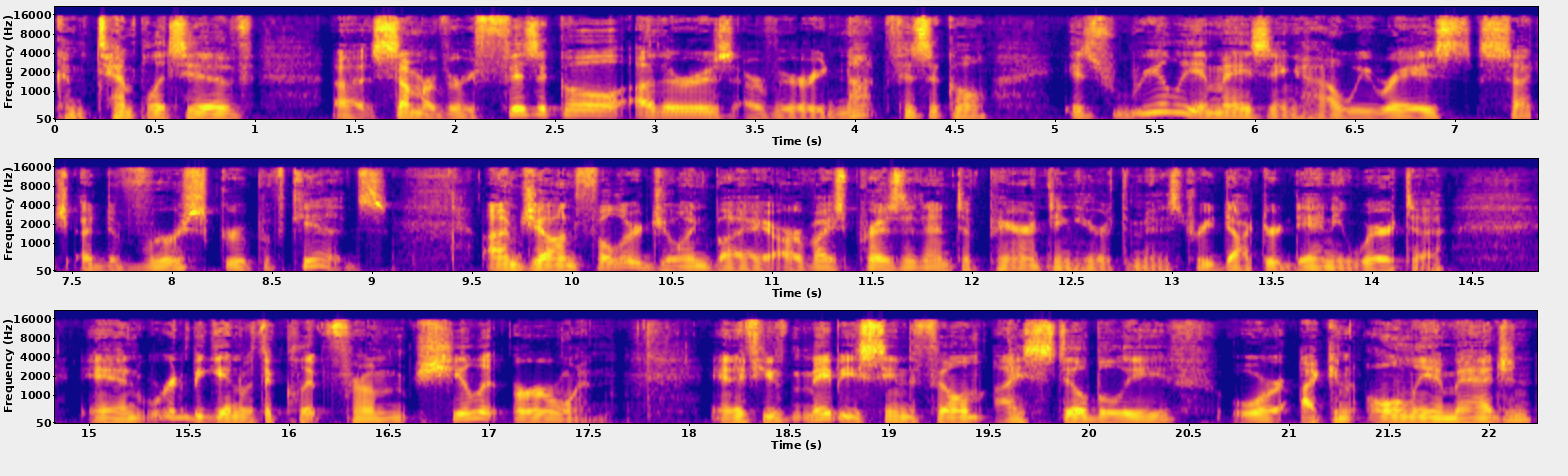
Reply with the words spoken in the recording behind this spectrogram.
contemplative. Uh, some are very physical, others are very not physical. It's really amazing how we raised such a diverse group of kids. I'm John Fuller, joined by our Vice President of Parenting here at the ministry, Dr. Danny Huerta. And we're going to begin with a clip from Shelia Erwin. And if you've maybe seen the film I Still Believe or I Can Only Imagine,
